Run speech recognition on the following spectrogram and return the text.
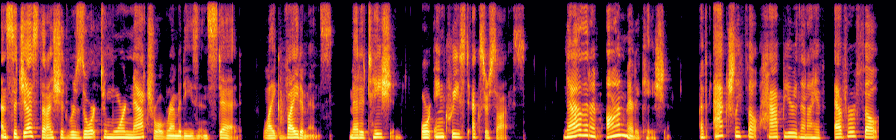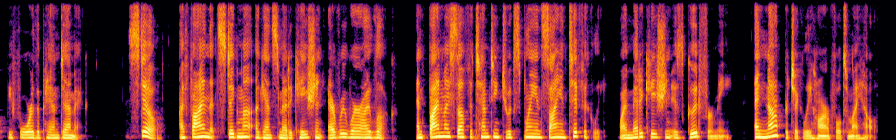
and suggest that I should resort to more natural remedies instead, like vitamins, meditation, or increased exercise. Now that I'm on medication, I've actually felt happier than I have ever felt before the pandemic. Still, I find that stigma against medication everywhere I look and find myself attempting to explain scientifically why medication is good for me and not particularly harmful to my health.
